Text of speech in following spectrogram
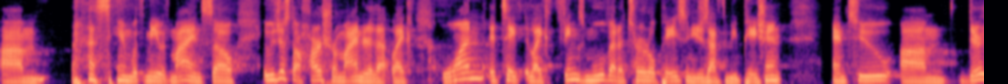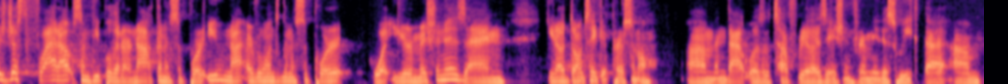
Um, same with me with mine so it was just a harsh reminder that like one it take like things move at a turtle pace and you just have to be patient and two um, there's just flat out some people that are not going to support you not everyone's going to support what your mission is and you know don't take it personal. Um, and that was a tough realization for me this week that um,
